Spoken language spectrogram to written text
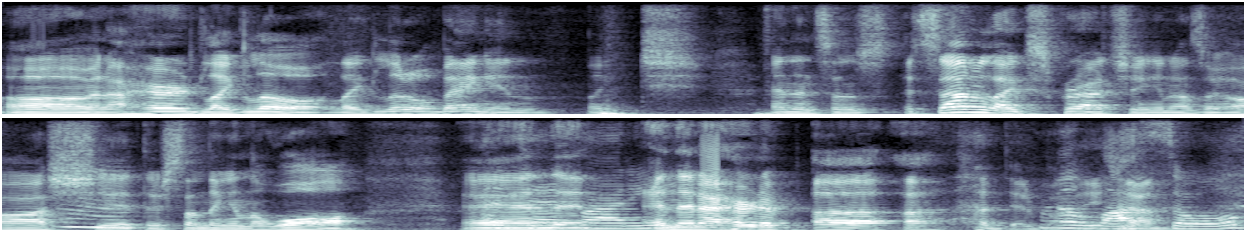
um, and I heard like little, like little banging, like, and then some. It sounded like scratching, and I was like, "Oh shit, there's something in the wall." And then, body? and then I heard a uh, a, a dead A lost no. soul.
